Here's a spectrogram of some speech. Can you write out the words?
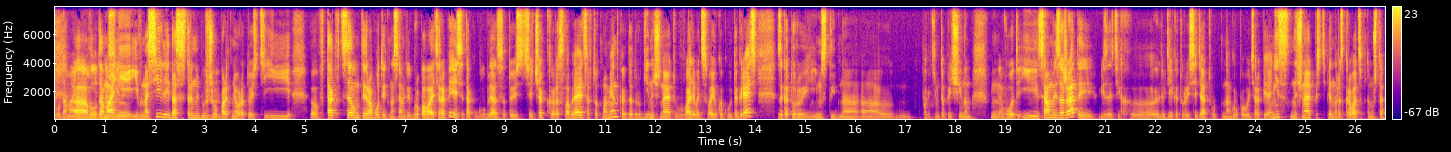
в лудомании, а, в лудомании и в насилии, да, со стороны бывшего угу. партнера, то есть и э, так в целом-то и работает, на самом деле, групповая терапия, если так углубляться, то есть человек расслабляется в тот момент, когда другие начинают вываливать свою какую-то грязь, за которую им стыдно э, по каким-то причинам. Вот. И самые зажатые из этих э, людей, которые сидят вот на групповой терапии, они начинают постепенно раскрываться, потому что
